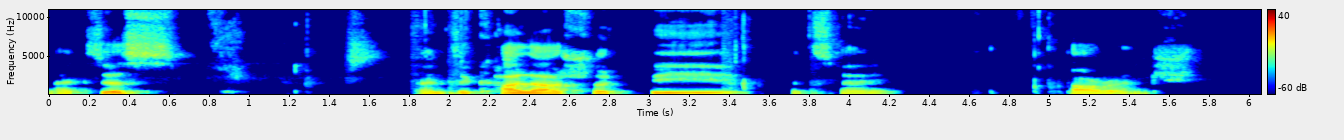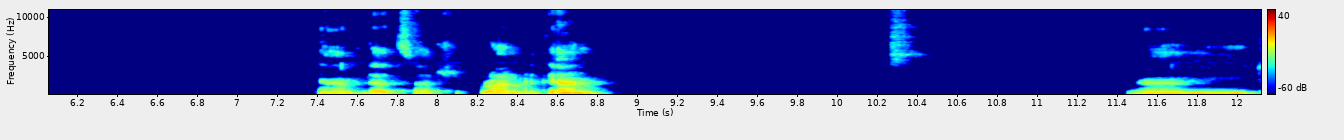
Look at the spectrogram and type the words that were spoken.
like this. And the color should be, let's say, orange. And let's run again. And,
